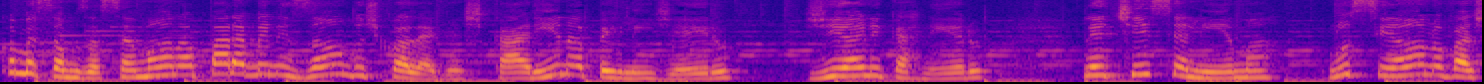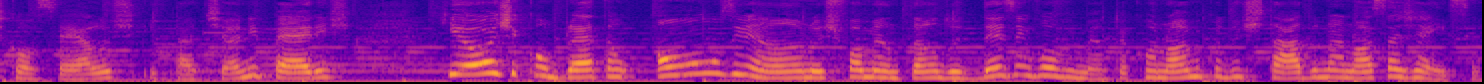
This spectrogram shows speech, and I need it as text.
Começamos a semana parabenizando os colegas Karina Perlingeiro, Giane Carneiro, Letícia Lima, Luciano Vasconcelos e Tatiane Pérez, que hoje completam 11 anos fomentando o desenvolvimento econômico do Estado na nossa agência.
